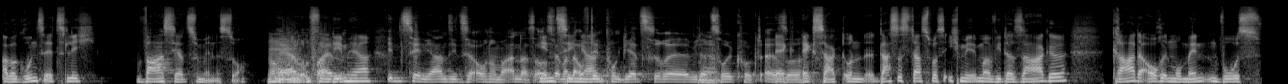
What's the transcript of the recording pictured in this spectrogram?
aber grundsätzlich war es ja zumindest so. Ne? Ja, und, von dem her, In zehn Jahren sieht es ja auch nochmal anders aus, wenn man auf Jahren- den Punkt jetzt äh, wieder Ja. zurückguckt. Also, Exakt. Und das ist das, was ich mir immer wieder sage. Gerade auch in Momenten, wo es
